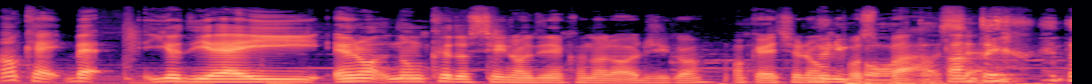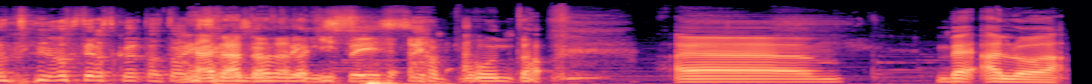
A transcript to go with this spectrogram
Ok, beh, io direi. eh, no, non credo sia in ordine cronologico. Ok, ce l'ho non un po' importa, sparse. tanto, i- tanto i nostri ascoltatori Eh, sono tanto- tanto gli stessi. appunto. Ehm, beh, allora,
